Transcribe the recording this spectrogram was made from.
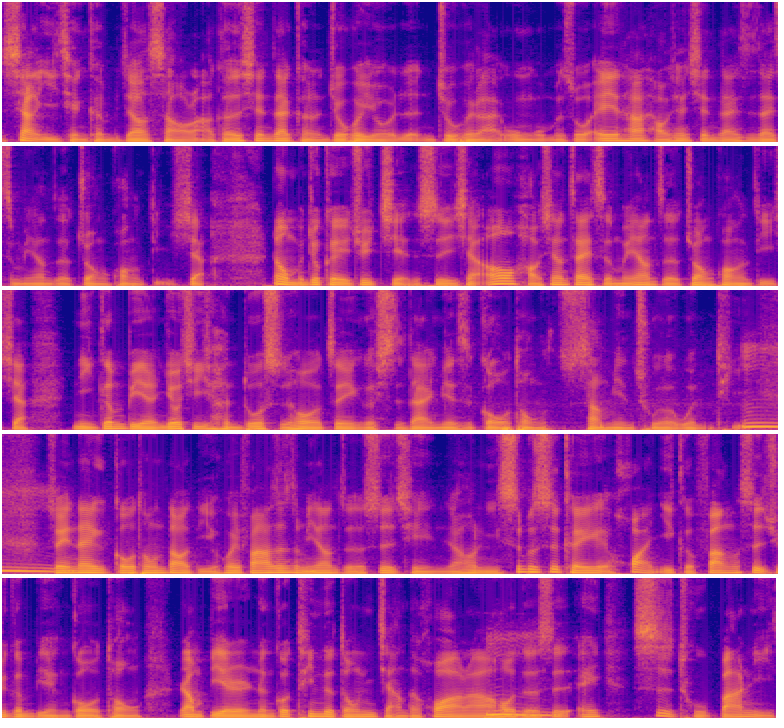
像以前可能比较少啦，可是现在可能就会有人就会来问我们说，诶、欸，他好像现在是在什么样子的状况底下？那我们就可以去检视一下，哦，好像在什么样子的状况底下，你跟别人，尤其很多时候这个时代里面是沟通上面出了问题，嗯，所以那个沟通到底会发生什么样子的事情？然后你是不是可以换一个方式去跟别人沟通，让别人能够听得懂你讲的话啦，或者是诶，试、欸、图把你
